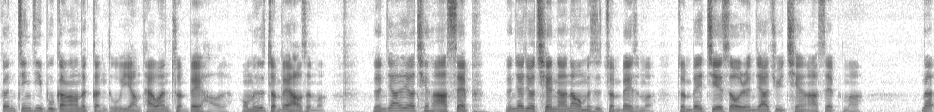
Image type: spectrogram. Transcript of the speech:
跟经济部刚刚的梗图一样，台湾准备好了。我们是准备好什么？人家要签 RCEP，人家就签啊。那我们是准备什么？准备接受人家去签 RCEP 吗？那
